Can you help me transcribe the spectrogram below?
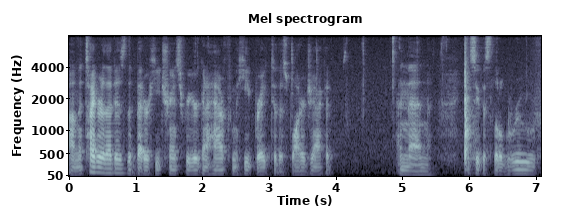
Um, the tighter that is the better heat transfer you're going to have from the heat break to this water jacket. And then see this little groove.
